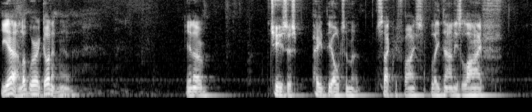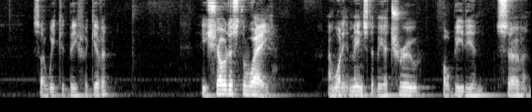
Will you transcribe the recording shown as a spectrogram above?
Yeah, look where it got him. Yeah. You know, Jesus paid the ultimate sacrifice, laid down his life so we could be forgiven. He showed us the way and what it means to be a true, obedient servant.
